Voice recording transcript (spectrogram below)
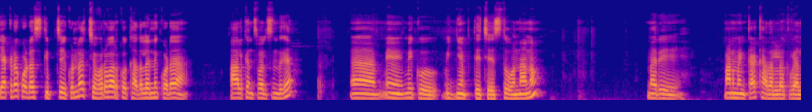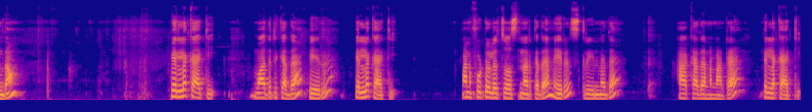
ఎక్కడ కూడా స్కిప్ చేయకుండా చివరి వరకు కథలన్నీ కూడా ఆలకించవలసిందిగా మే మీకు విజ్ఞప్తి చేస్తూ ఉన్నాను. మరి మనం ఇంకా కథల్లోకి వెళ్దాం. పిల్లకాకి మొదటి కథ పేరు? పిల్లకాకి. మన ఫోటోలో చూస్తున్నారు కదా మీరు స్క్రీన్ మీద? ఆ కథ అన్నమాట. పిల్లకాకి.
